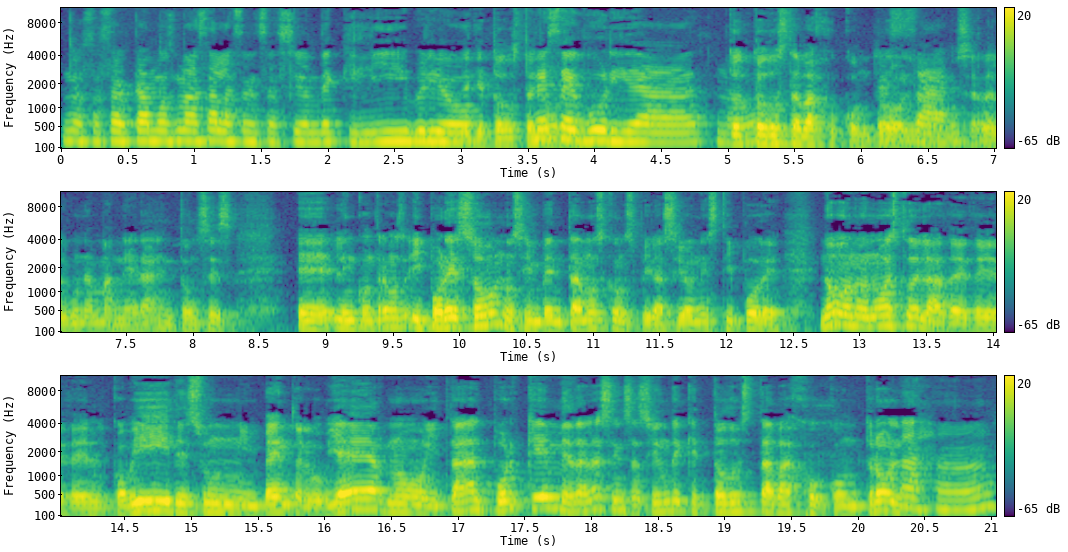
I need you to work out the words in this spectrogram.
Nos acercamos más a la sensación de equilibrio, De que todo está de seguridad. ¿no? To- Todo está bajo control, ¿no? O sea, de alguna manera. Entonces, eh, le encontramos, y por eso nos inventamos conspiraciones tipo de, no, no, no, esto de la, de, de- del COVID es un invento del gobierno y tal, porque me da la sensación de que todo está bajo control. Ajá.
